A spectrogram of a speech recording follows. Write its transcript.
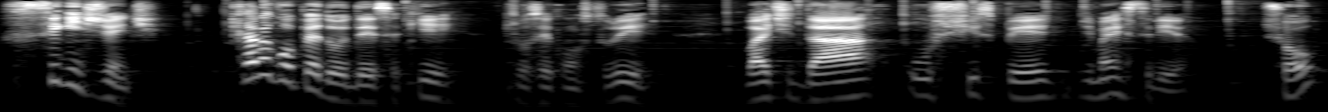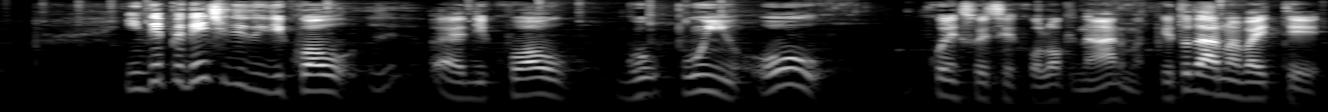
Seguinte, gente. Cada golpeador desse aqui, que você construir, vai te dar o XP de maestria. Show? Independente de, de qual, é, de qual punho ou conexões você coloque na arma, porque toda arma vai ter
